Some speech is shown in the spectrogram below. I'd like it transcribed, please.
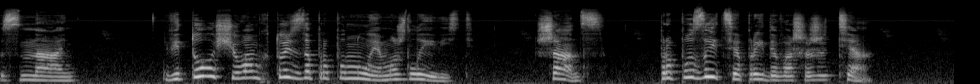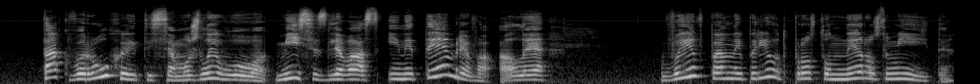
знань від того, що вам хтось запропонує можливість, шанс, пропозиція прийде в ваше життя. Так, ви рухаєтеся, можливо, місяць для вас і не темрява, але ви в певний період просто не розумієте,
